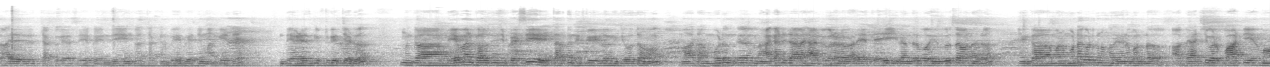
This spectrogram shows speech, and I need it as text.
రాజు అయితే చక్కగా సేఫ్ అయింది. ఇంకా చక్కని బేబీ అయితే మనకైతే దేవుడు అయితే గిఫ్ట్కి ఇచ్చాడు. ఇంకా బేబీ అని కలుగుతుంది చెప్పేసి తర్వాత నెక్స్ట్ వీడియోలో మీకు చెబుతాము. మా తమ్ముడు ఇంకా నాకంటే చాలా హ్యాపీగా ఉన్నాడు. వాడైతే వీళ్ళందరూ బాగా ఎగురుతూ ఉన్నారు. ఇంకా మనం ముఠా కొట్టుకున్నాం కదా వినకుండా ఆ బ్యాచ్ కూడా పార్టీ ఏది మా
